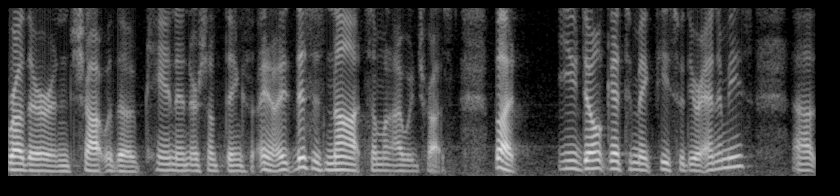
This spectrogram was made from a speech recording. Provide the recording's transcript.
brother and shot with a cannon or something. So, you know, this is not someone I would trust. But you don't get to make peace with your enemies. Uh,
